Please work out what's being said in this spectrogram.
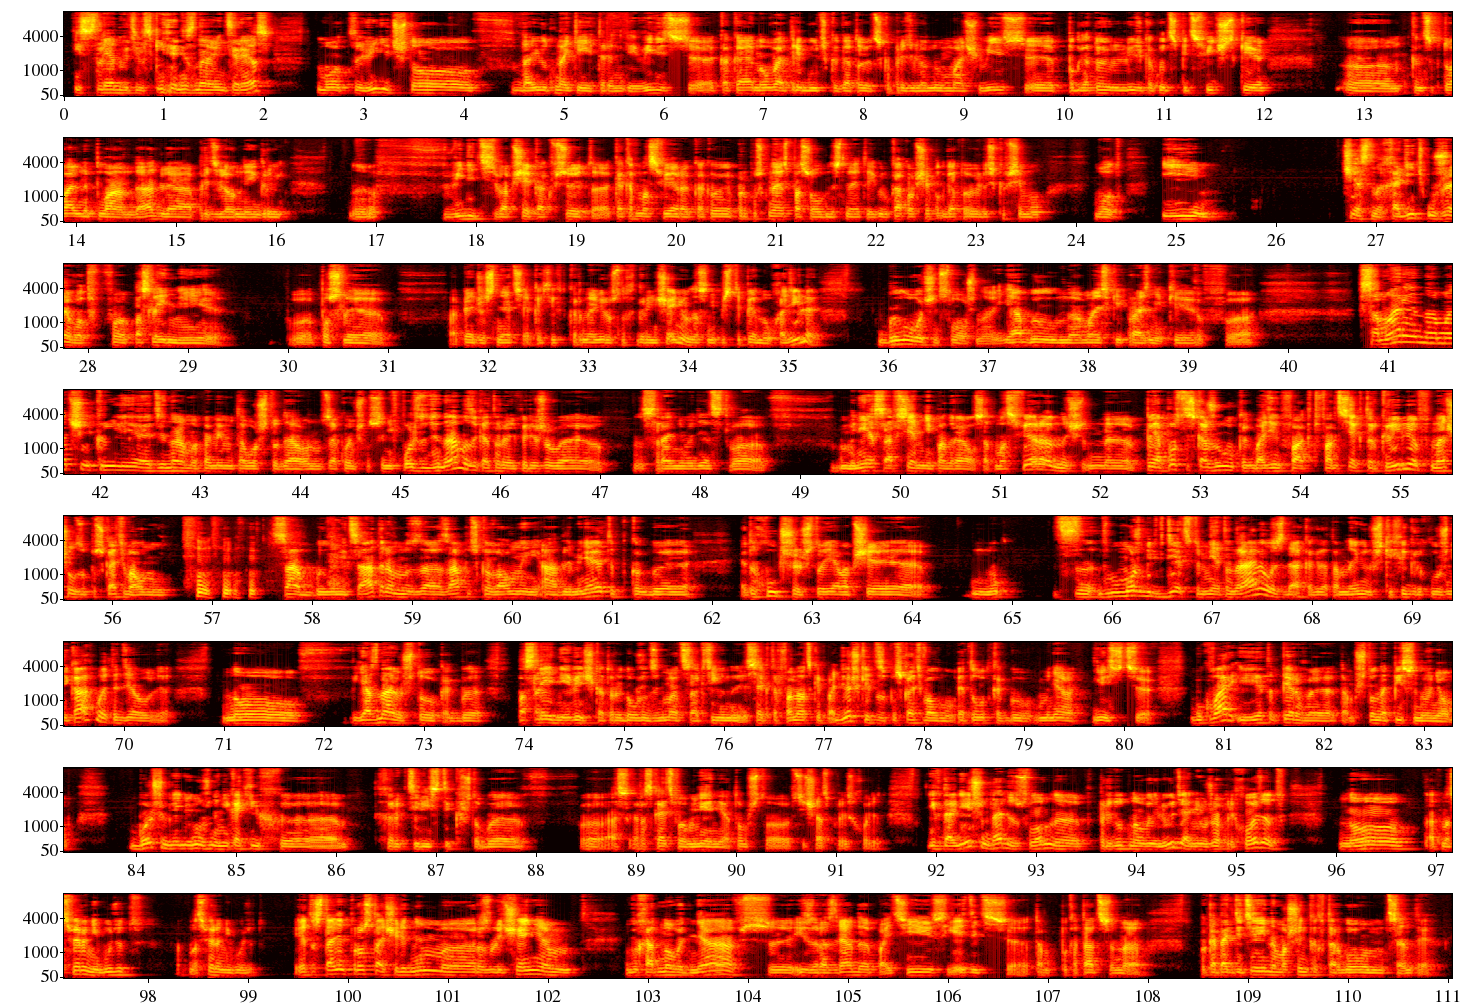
исследовательский, я не знаю, интерес. Вот, видеть, что дают на кейтеринге, видеть, э, какая новая атрибутика готовится к определенному матчу, видеть, э, подготовили люди какой-то специфический э, концептуальный план да, для определенной игры. Э, видеть вообще, как все это, как атмосфера, какая пропускная способность на эту игру, как вообще подготовились ко всему. Вот. И честно, ходить уже вот в последние, после опять же, снятия каких-то коронавирусных ограничений, у нас они постепенно уходили, было очень сложно. Я был на майские праздники в Самаре на матче крылья Динамо, помимо того, что да, он закончился не в пользу Динамо, за который я переживаю с раннего детства, мне совсем не понравилась атмосфера. Я просто скажу как бы один факт. Фан-сектор Крыльев начал запускать волну. Сам был инициатором за запуска волны. А для меня это как бы это худшее, что я вообще ну, с, может быть, в детстве мне это нравилось, да, когда там на юношеских играх в Лужниках мы это делали, но я знаю, что как бы последняя вещь, которой должен заниматься активный сектор фанатской поддержки, это запускать волну. Это вот как бы у меня есть э, букварь, и это первое, там, что написано в нем. Больше мне не нужно никаких э, характеристик, чтобы рассказать свое мнение о том, что сейчас происходит. И в дальнейшем, да, безусловно, придут новые люди, они уже приходят, но атмосфера не будет, атмосфера не будет. И это станет просто очередным э, развлечением выходного дня из разряда пойти съездить, э, там, покататься на покатать детей на машинках в торговом центре.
